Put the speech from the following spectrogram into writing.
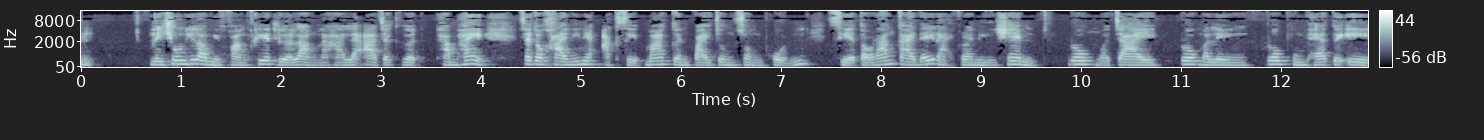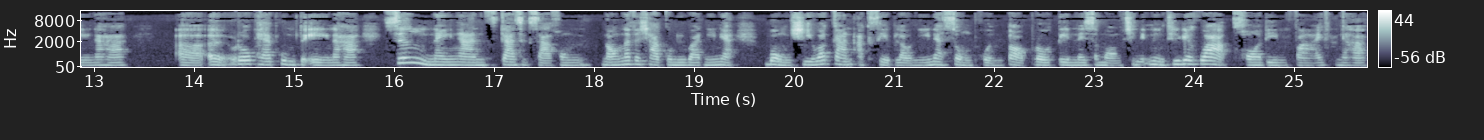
ในช่วงที่เรามีความเครียดเรื้อรังนะคะ และอาจจะเกิดทำให้ไซโตไคน์นี้เนี่ยอักเสบมากเกินไปจนส่งผลเสียต่อร่างกายได้หลายกรณี เช่น โรคหัวใจ โรคมะเร็ง โรคภูมิแพ้ตัวเองนะคะเอ่อโรคแพ้ภูมิตัวเองนะคะ ซึ่งในงานการศึกษาของน้องนาตชากุลวิวัฒนี้เนี่ยบ่งชี้ว่าการอักเสบเหล่านี้เนี่ยส่งผลต่อโปรตีนในสมองชนิดหนึ่งที่เรียกว่าคอดีน5นะคะ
